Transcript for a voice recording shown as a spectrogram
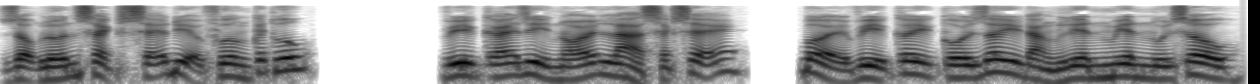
rộng lớn sạch sẽ địa phương kết thúc. Vì cái gì nói là sạch sẽ, bởi vì cây cối dây đằng liên miên núi sâu,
